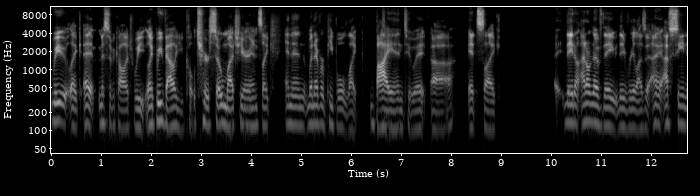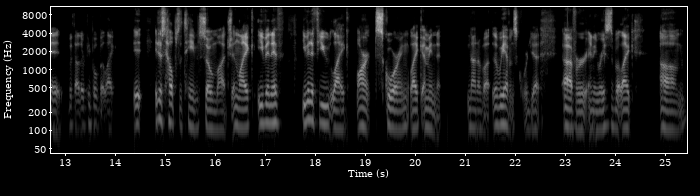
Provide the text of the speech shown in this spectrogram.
we like at Mississippi College, we like we value culture so much here, mm-hmm. and it's like, and then whenever people like buy into it, uh, it's like they don't i don't know if they they realize it. I, i've seen it with other people but like it it just helps the team so much. And like even if even if you like aren't scoring like i mean none of us we haven't scored yet uh for any races but like um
